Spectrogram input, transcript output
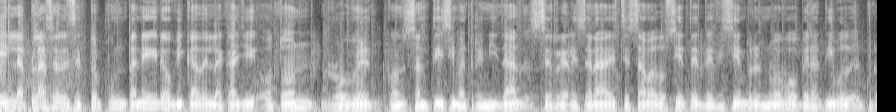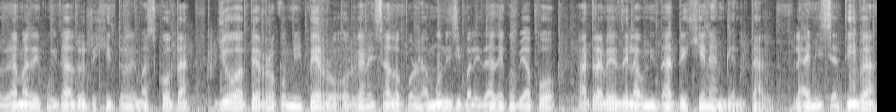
En la plaza del sector Punta Negra, ubicada en la calle Otón Robert con Santísima Trinidad, se realizará este sábado 7 de diciembre un nuevo operativo del programa de cuidado y registro de mascota Yo a Perro con mi Perro, organizado por la Municipalidad de Copiapó a través de la Unidad de Higiene Ambiental. La iniciativa,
